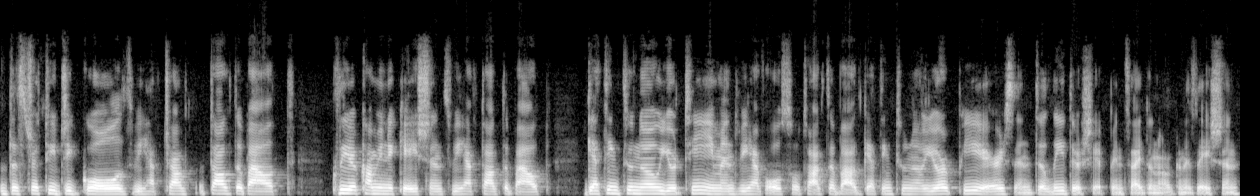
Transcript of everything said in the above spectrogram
the strategic goals. We have talk- talked about clear communications. We have talked about getting to know your team and we have also talked about getting to know your peers and the leadership inside an organization.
